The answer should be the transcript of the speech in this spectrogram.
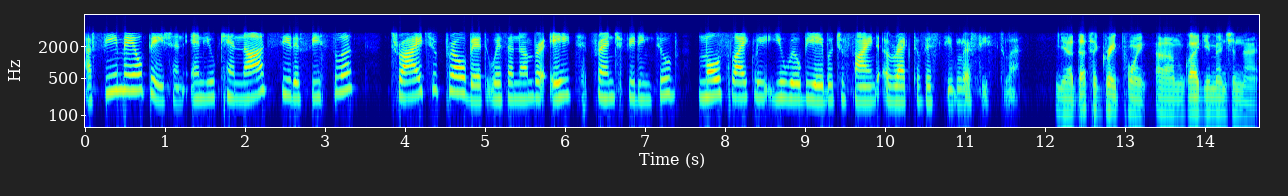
a female patient, and you cannot see the fistula, try to probe it with a number 8 French feeding tube. Most likely you will be able to find a rectovestibular fistula. Yeah, that's a great point. I'm glad you mentioned that.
